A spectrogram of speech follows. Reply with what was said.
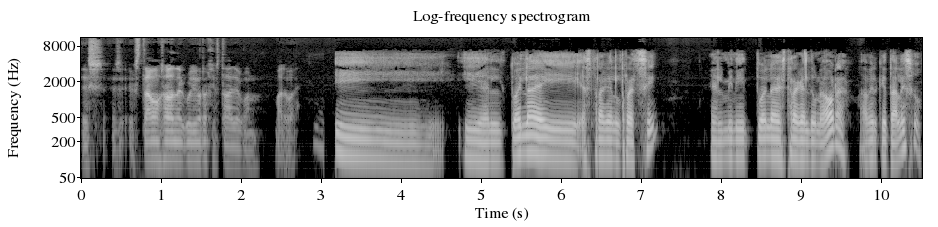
Es, es- estábamos hablando del cuyo regio, estaba yo con. Vale, vale. Y, y el Twilight Struggle Red Sea, el mini Twilight Struggle de una hora. A ver qué tal eso.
